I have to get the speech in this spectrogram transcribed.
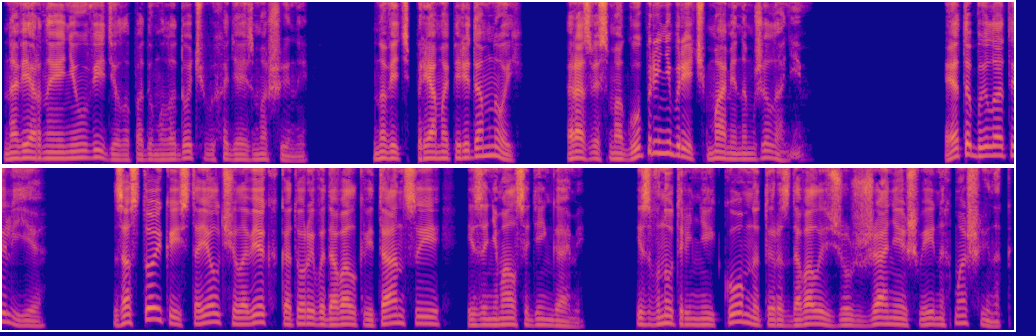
«Наверное, не увидела», — подумала дочь, выходя из машины. «Но ведь прямо передо мной. Разве смогу пренебречь маминым желанием?» Это было ателье. За стойкой стоял человек, который выдавал квитанции и занимался деньгами. Из внутренней комнаты раздавалось жужжание швейных машинок.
